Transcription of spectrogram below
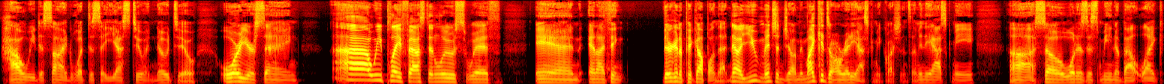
how we decide what to say yes to and no to, or you're saying, ah, we play fast and loose with, and and I think they're going to pick up on that. Now, you mentioned Joe. I mean, my kids are already asking me questions. I mean, they ask me, uh, so what does this mean about like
